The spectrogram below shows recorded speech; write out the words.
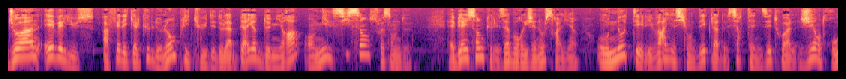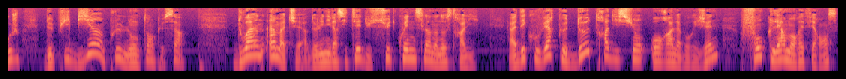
Johann Evelius a fait les calculs de l'amplitude et de la période de Mira en 1662. Eh bien, il semble que les aborigènes australiens ont noté les variations d'éclat de certaines étoiles géantes rouges depuis bien plus longtemps que ça. Dwan Amacher de l'Université du Sud Queensland en Australie a découvert que deux traditions orales aborigènes font clairement référence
